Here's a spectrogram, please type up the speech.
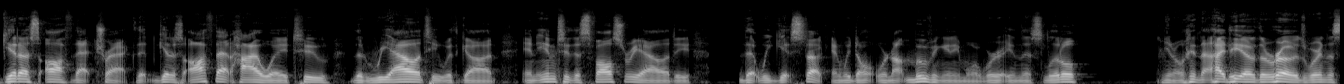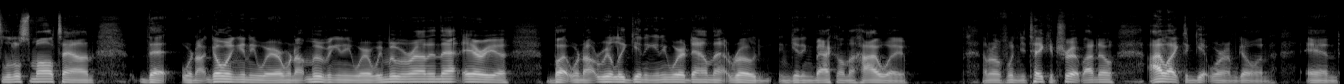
get us off that track, that get us off that highway to the reality with God and into this false reality that we get stuck and we don't we're not moving anymore. We're in this little you know, in the idea of the roads, we're in this little small town that we're not going anywhere, we're not moving anywhere. We move around in that area, but we're not really getting anywhere down that road and getting back on the highway. I don't know if when you take a trip, I know I like to get where I'm going. And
